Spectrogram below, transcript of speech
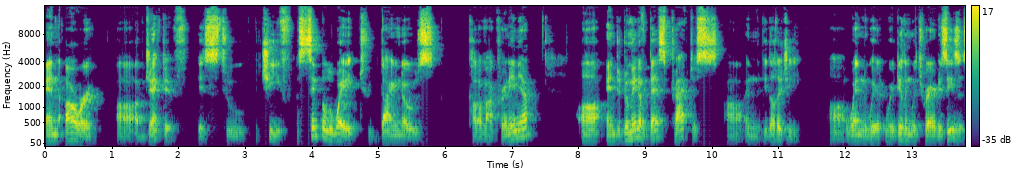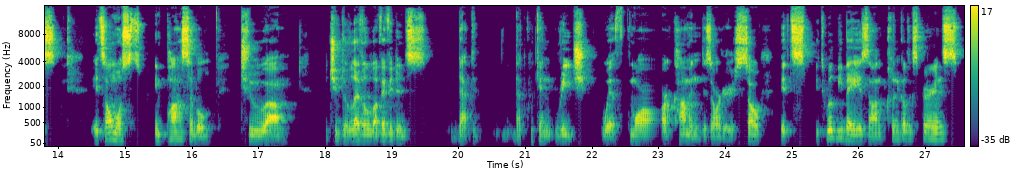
and our uh, objective is to achieve a simple way to diagnose chylomicronemia. Uh, and the domain of best practice uh, in lipidology uh, when we're, we're, dealing with rare diseases, it's almost impossible to um, achieve the level of evidence that that we can reach with more common disorders. So it's it will be based on clinical experience,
